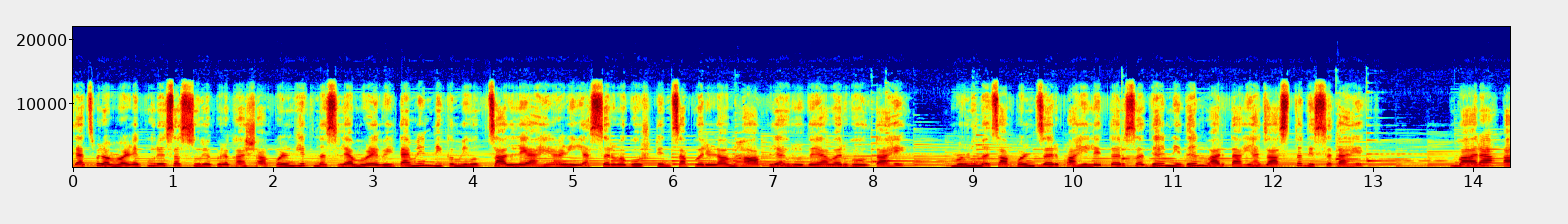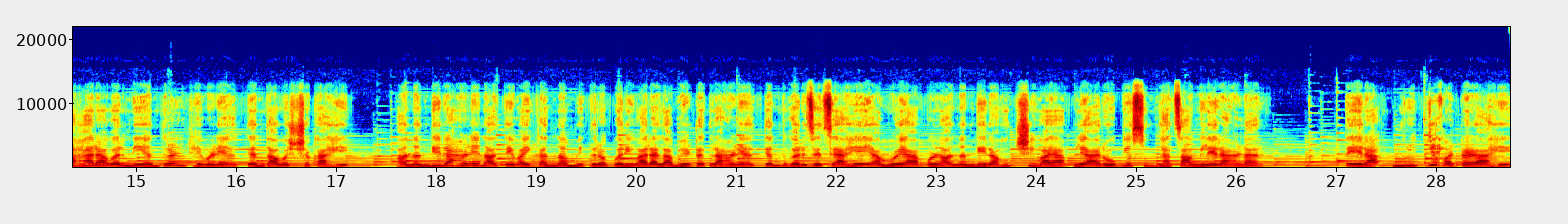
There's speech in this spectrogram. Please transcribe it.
त्याचप्रमाणे पुरेसा सूर्यप्रकाश आपण घेत नसल्यामुळे व्हिटॅमिन डी कमी होत चालले आहे आणि या सर्व गोष्टींचा परिणाम हा आपल्या हृदयावर होत आहे. म्हणूनच आपण जर पाहिले तर सध्या निधन वार्ता ह्या जास्त दिसत आहेत. बारा आहारावर नियंत्रण ठेवणे अत्यंत आवश्यक आहे. आनंदी राहणे नातेवाईकांना मित्र परिवाराला भेटत राहणे अत्यंत गरजेचे आहे यामुळे आपण आनंदी राहू शिवाय आपले आरोग्य सुद्धा चांगले राहणार. तेरा मृत्यू अटळ आहे.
